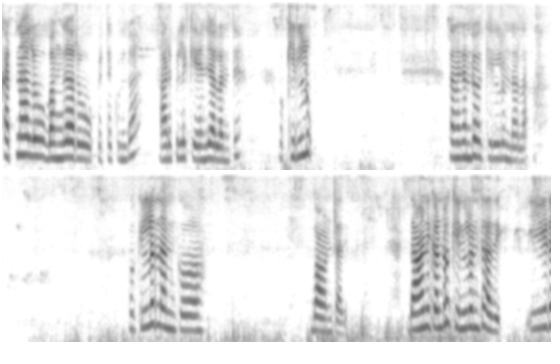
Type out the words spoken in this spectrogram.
కట్నాలు బంగారు పెట్టకుండా ఆడపిల్లకి ఏం చేయాలంటే ఒక ఇల్లు. తనకంటూ ఒక ఇల్లు ఉండాల. ఒక ఇల్లు ఉందనుకో బాగుంటుంది. దానికంటూ ఒక ఇల్లు ఉంటుంది. ఈడ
